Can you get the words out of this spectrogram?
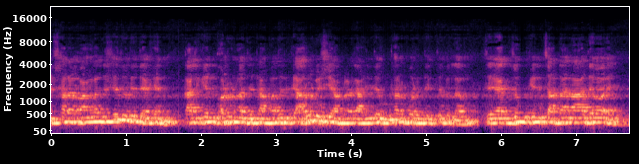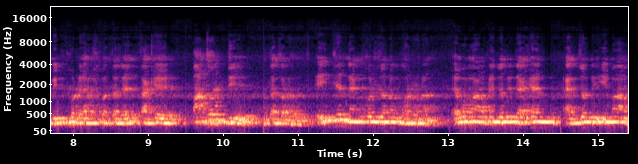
আপনি সারা বাংলাদেশে যদি দেখেন, কালকের ঘটনা যেটা আমাদেরকে আরও বেশি আমরা গাড়িতে উঠার পরে দেখতে পেলাম, যে একজনকে চাঁদা না দেওয়ায় মিটফোর্ডে হাসপাতালে তাকে পাথর দিয়ে হত্যা করা হয়েছে। এই যে ন্যাক্করজনক ঘটনা, এবং আপনি যদি দেখেন একজন ইমাম,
